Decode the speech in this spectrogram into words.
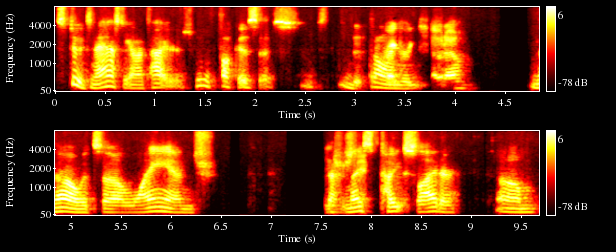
This dude's nasty on the Tigers. Who the fuck is this? It's throwing- Gregory Soto. No, it's a Lange. That nice tight slider. Um,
